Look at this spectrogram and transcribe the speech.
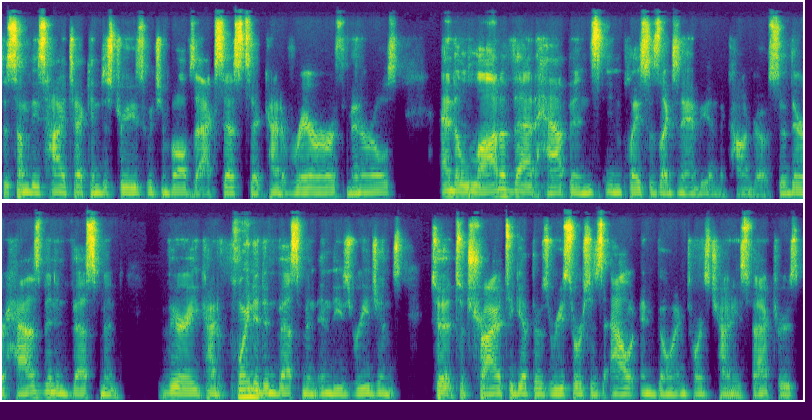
to some of these high tech industries, which involves access to kind of rare earth minerals and a lot of that happens in places like Zambia and the Congo. So there has been investment, very kind of pointed investment in these regions to, to try to get those resources out and going towards Chinese factories.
